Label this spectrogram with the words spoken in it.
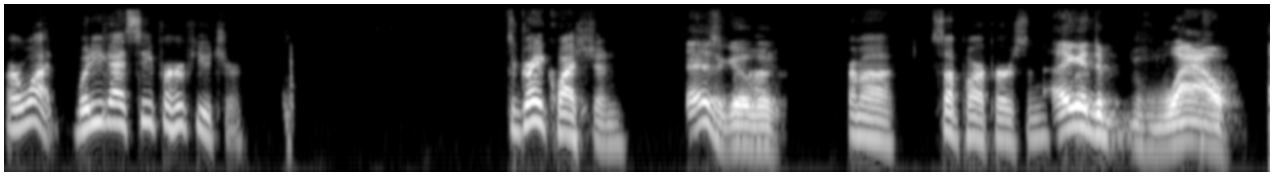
Or what? What do you guys see for her future? It's a great question That is a good one. from a subpar person. I get to wow.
